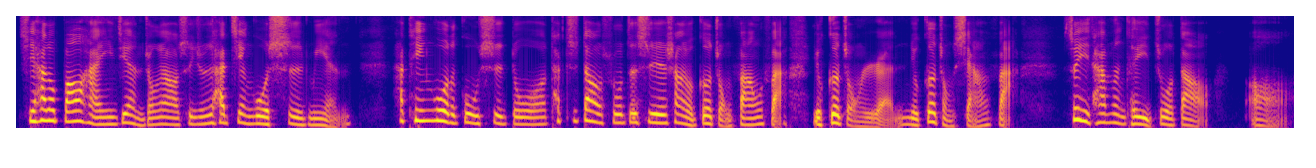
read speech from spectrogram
其实他都包含一件很重要的事情，就是他见过世面，他听过的故事多，他知道说这世界上有各种方法，有各种人，有各种想法，所以他们可以做到哦、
